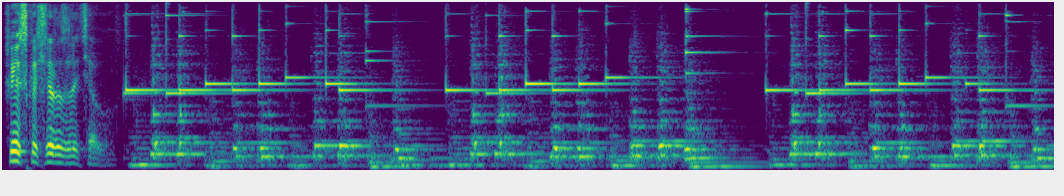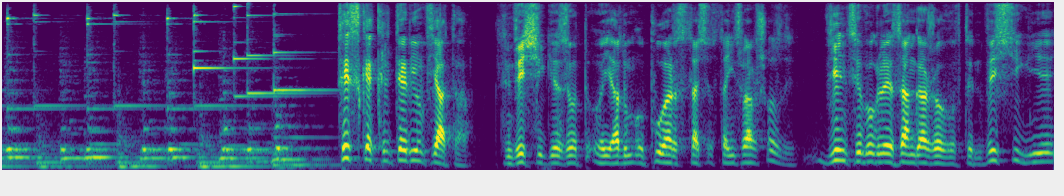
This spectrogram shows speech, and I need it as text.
Wszystko się rozleciało. Tyskie kryterium Fiata. Ten wyścig jest, od, jadą o puchar Staś- Stanisława Szozy. Więcej w ogóle zaangażował w ten wyścig, nie?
